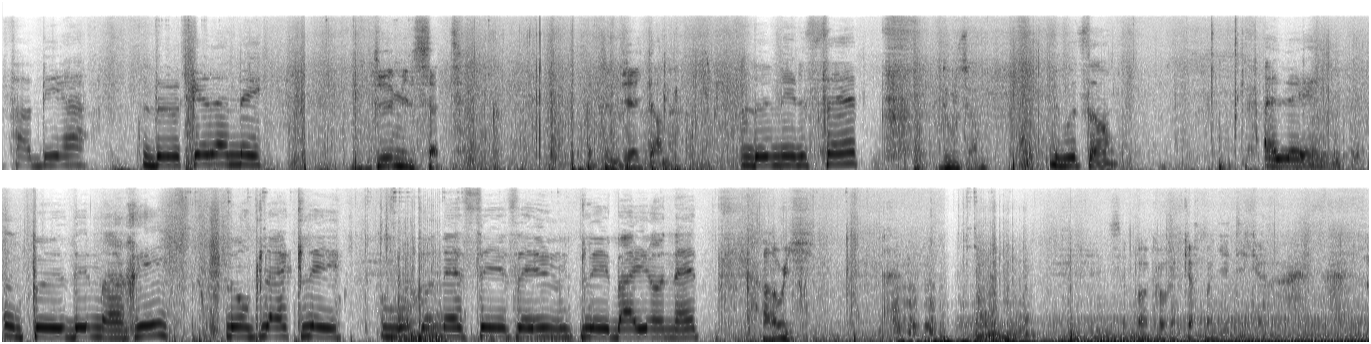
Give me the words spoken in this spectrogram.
Fabia de quelle année? 2007. C'est une vieille dame, hein. 2007, 12 ans. 12 ans. Allez, on peut démarrer. Donc la clé, vous connaissez, c'est une clé baïonnette. Ah oui. C'est pas encore une carte magnétique. hein.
